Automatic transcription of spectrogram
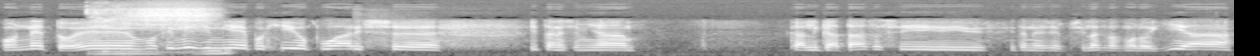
Ο Νέτο, ε, μου θυμίζει μια εποχή όπου ο Άρης ε, ήταν σε μια καλή κατάσταση, ήταν σε ψηλά στη βαθμολογία,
